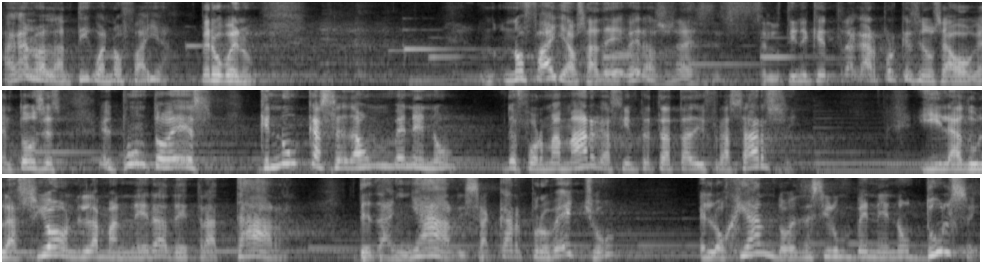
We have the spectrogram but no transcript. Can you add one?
Háganlo a la antigua, no falla. Pero bueno, no falla, o sea, de veras, o sea, se lo tiene que tragar porque si no se ahoga. Entonces, el punto es que nunca se da un veneno de forma amarga, siempre trata de disfrazarse. Y la adulación es la manera de tratar de dañar y sacar provecho elogiando, es decir, un veneno dulce.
